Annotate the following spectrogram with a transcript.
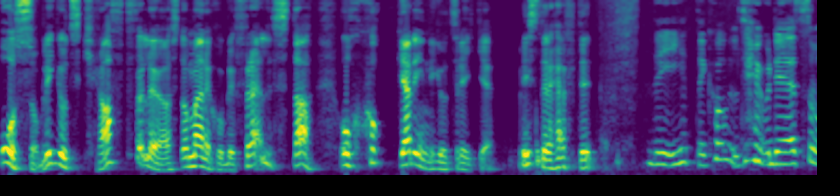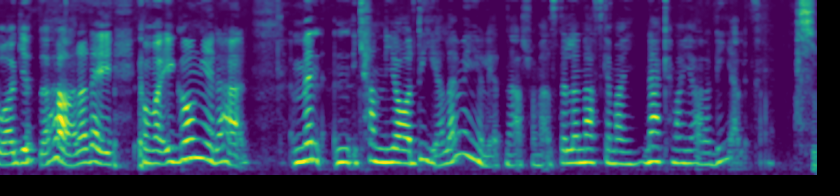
Och så blir Guds kraft förlöst och människor blir frälsta och chockade in i Guds rike. Visst är det häftigt? Det är jättecoolt och det är så gött att höra dig komma igång i det här. Men kan jag dela min helhet när som helst? Eller när, ska man, när kan man göra det? Liksom? Alltså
